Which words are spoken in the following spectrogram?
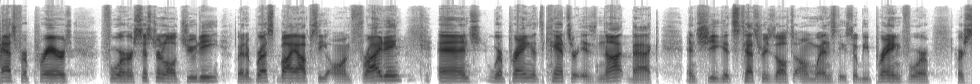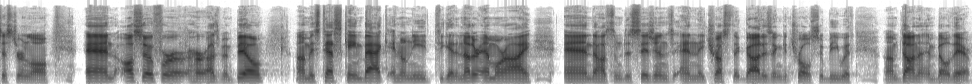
asked for prayers for her sister in law, Judy, who had a breast biopsy on Friday. And we're praying that the cancer is not back and she gets test results on Wednesday. So be praying for her sister in law and also for her husband, Bill. Um, his test came back and he'll need to get another MRI and they'll have some decisions and they trust that God is in control. So be with um, Donna and Bill there.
